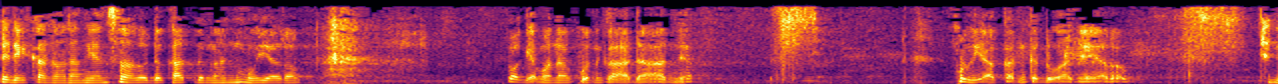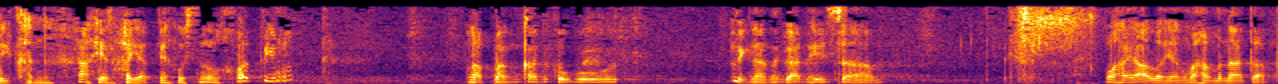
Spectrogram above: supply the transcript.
Jadikan orang yang selalu dekat denganmu ya Rob. Bagaimanapun keadaannya. Muliakan keduanya ya Rob. Jadikan akhir hayatnya husnul khotimah lapangkan kubur ringankan hisab. Wahai Allah yang maha menatap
